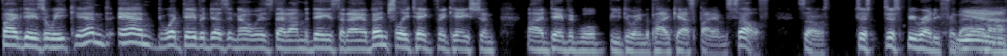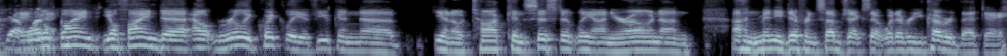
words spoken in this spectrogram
five days a week. And and what David doesn't know is that on the days that I eventually take vacation, uh, David will be doing the podcast by himself. So just just be ready for that. Yeah, yeah you'll find you'll find uh, out really quickly if you can uh, you know talk consistently on your own on on many different subjects at whatever you covered that day.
